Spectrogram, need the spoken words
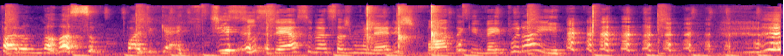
para o nosso podcast. Sucesso nessas mulheres foda que vem por aí.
